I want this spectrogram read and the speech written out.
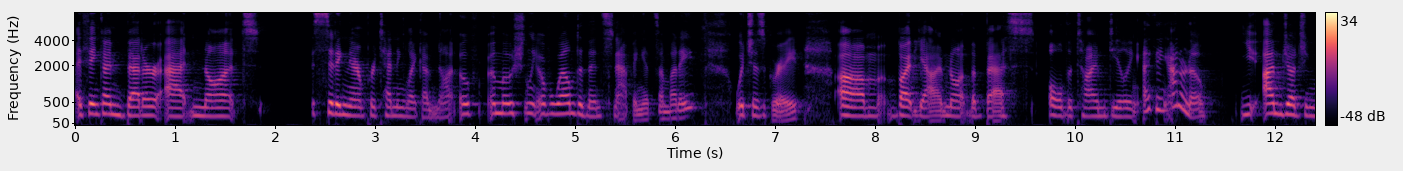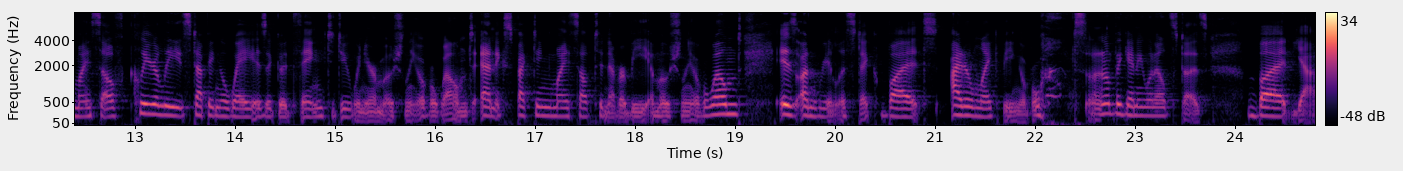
I think I'm better at not sitting there and pretending like I'm not over- emotionally overwhelmed and then snapping at somebody, which is great. Um, but yeah, I'm not the best all the time dealing. I think, I don't know. I'm judging myself. Clearly, stepping away is a good thing to do when you're emotionally overwhelmed, and expecting myself to never be emotionally overwhelmed is unrealistic. But I don't like being overwhelmed, so I don't think anyone else does. But yeah,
